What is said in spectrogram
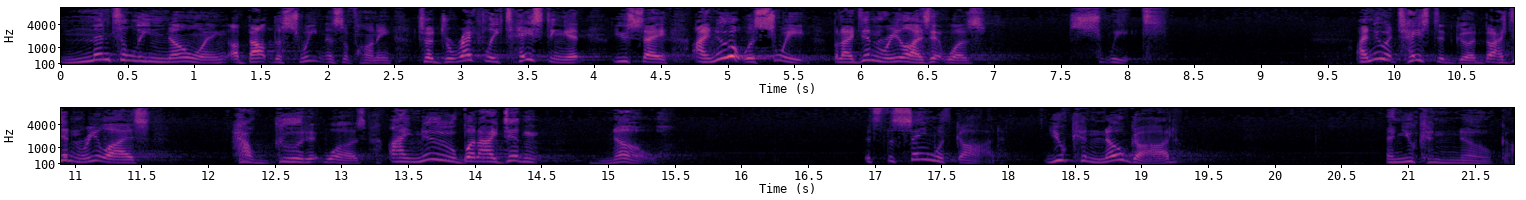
mentally knowing about the sweetness of honey to directly tasting it, you say, I knew it was sweet, but I didn't realize it was sweet. I knew it tasted good, but I didn't realize how good it was. I knew, but I didn't know. It's the same with God. You can know God, and you can know God.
